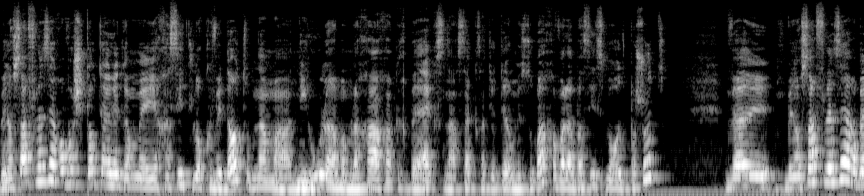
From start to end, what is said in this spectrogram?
בנוסף לזה, רוב השיטות האלה גם אה, יחסית לא כבדות, אמנם הניהול הממלכה אחר כך ב-X נעשה קצת יותר מסובך, אבל הבסיס מאוד פשוט. ובנוסף לזה, הרבה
